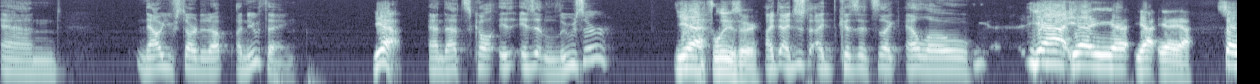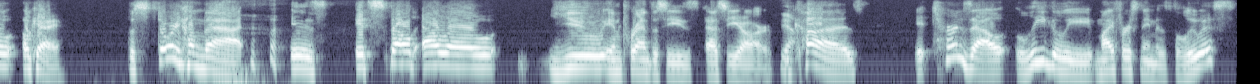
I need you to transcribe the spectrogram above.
and now you've started up a new thing, Yeah, and that's called is, is it Loser? yeah, it's loser. I, I just I because it's like L O. Yeah, yeah, yeah, yeah, yeah, yeah. So, okay. The story on that is it's spelled L O U in parentheses S E R Yeah. because it turns out legally my first name is Lewis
